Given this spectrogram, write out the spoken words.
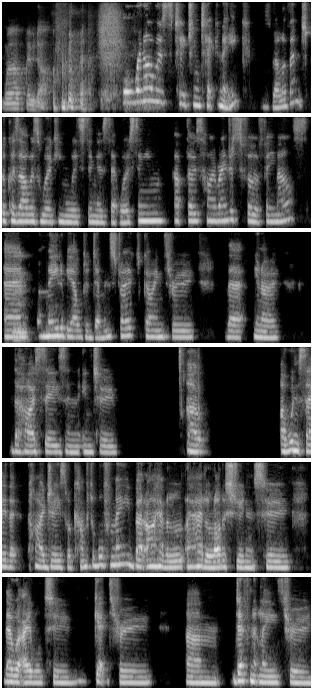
Well, maybe not. Well, when I was teaching technique, it was relevant because I was working with singers that were singing up those high ranges for females, and for me to be able to demonstrate going through that, you know, the high C's and into. Uh, I wouldn't say that high G's were comfortable for me, but I have a, I had a lot of students who they were able to get through, um, definitely through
